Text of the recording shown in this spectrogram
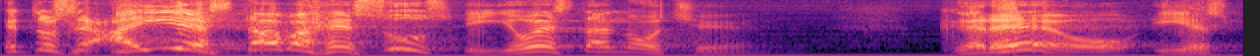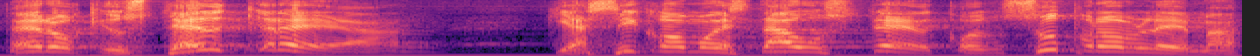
Entonces ahí estaba Jesús y yo esta noche creo y espero que usted crea que así como está usted con su problema,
